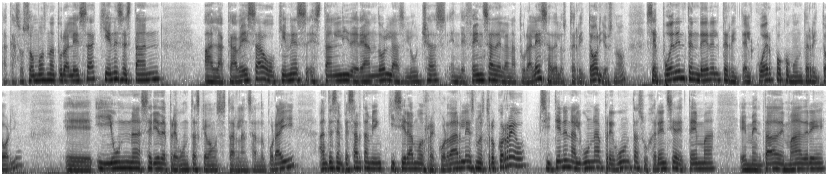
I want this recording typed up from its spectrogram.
¿Acaso somos naturaleza? ¿Quiénes están a la cabeza o quienes están liderando las luchas en defensa de la naturaleza, de los territorios, ¿no? ¿Se puede entender el, cuerpo como un territorio? Eh, y una serie de preguntas que vamos a estar lanzando por ahí. Antes de empezar también quisiéramos recordarles nuestro correo. Si tienen alguna pregunta, sugerencia de tema, eh, mentada de madre,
